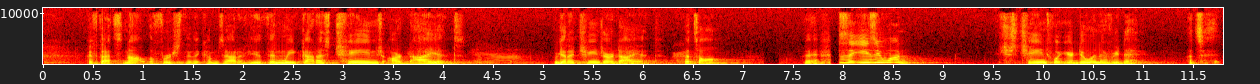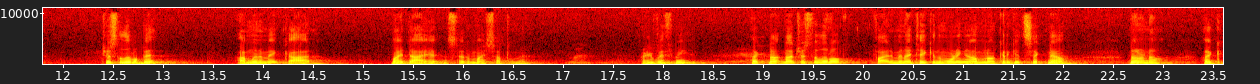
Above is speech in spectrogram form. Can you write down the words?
if that's not the first thing that comes out of you, then we got to change our diet. We got to change our diet. That's all. This is an easy one. Just change what you're doing every day. That's it. Just a little bit. I'm going to make God my diet instead of my supplement. Are you with me? Like, not, not just a little vitamin I take in the morning, I'm not going to get sick now. No, no, no. Like,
